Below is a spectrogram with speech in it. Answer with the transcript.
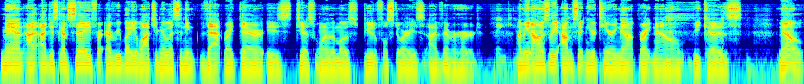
Man, I, I just got to say for everybody watching or listening, that right there is just one of the most beautiful stories I've ever heard. Thank you. I mean, honestly, I'm sitting here tearing up right now because no,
